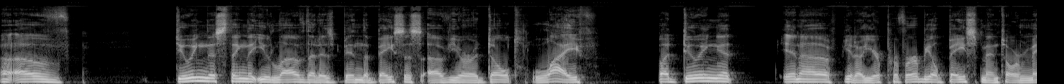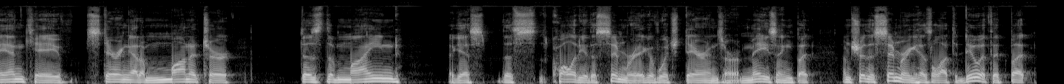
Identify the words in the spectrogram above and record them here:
of doing this thing that you love that has been the basis of your adult life, but doing it in a, you know, your proverbial basement or man cave, staring at a monitor? Does the mind I guess the quality of the sim rig, of which Darren's are amazing, but I'm sure the sim rig has a lot to do with it. But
